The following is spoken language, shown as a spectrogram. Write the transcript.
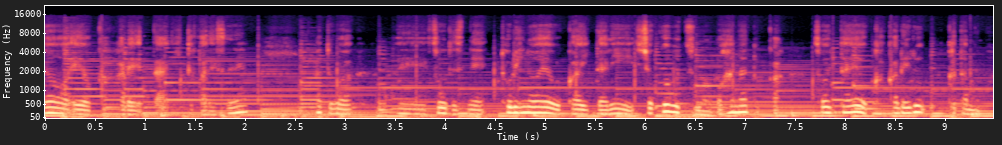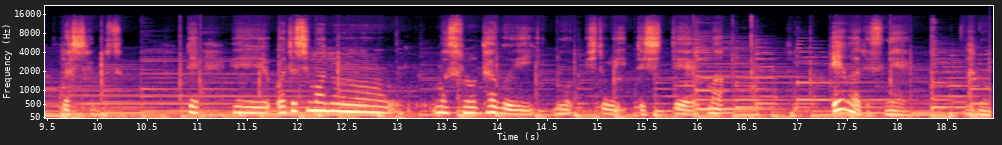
の絵を描かれたりとかですねあとは、えー、そうですね鳥の絵を描いたり植物のお花とかそういった絵を描かれる方もいらっしゃいます。で、えー、私もあの、まあ、その類の一人でして、まあ、絵はですねあの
